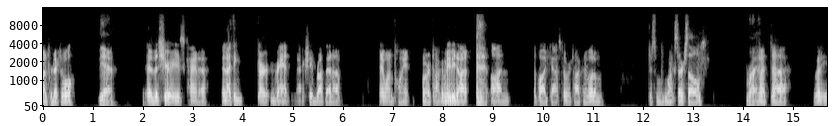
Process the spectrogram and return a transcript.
unpredictable. Yeah. Uh, this year he's kind of, and I think Gar- Grant actually brought that up at one point when we are talking, maybe not on the podcast, but we're talking about him just amongst ourselves. Right. But uh, but he,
